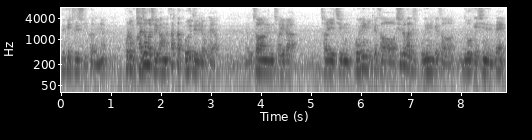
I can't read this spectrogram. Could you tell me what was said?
느껴질 수 있거든요. 그런 과정을 저희가 한번 싹 다 보여드리려고 해요. 네, 우선 저희가 저희 지금 고객님께서 시술 받으신 고객님께서 누워 계시는데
